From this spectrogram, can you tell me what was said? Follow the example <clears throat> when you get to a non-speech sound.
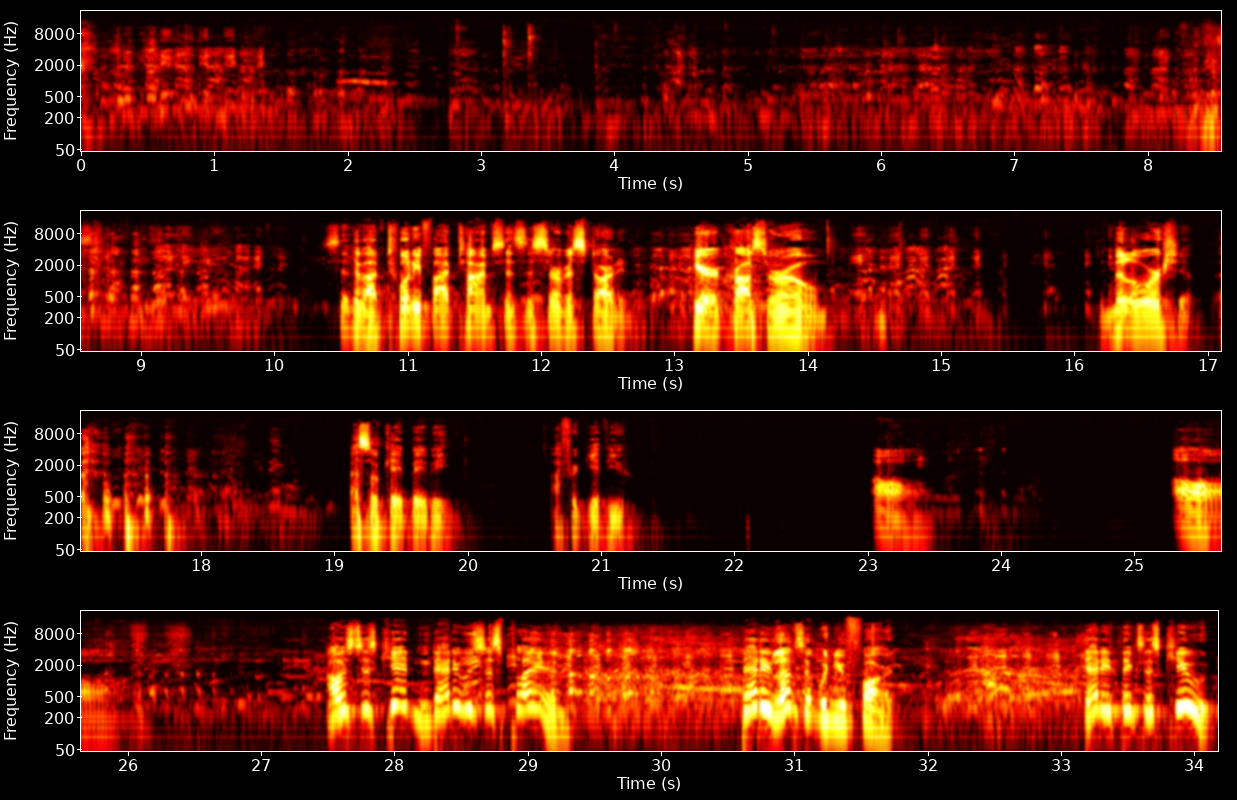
Said about 25 times since the service started here across the room. The middle of worship. <laughs> That's okay, baby. I forgive you. Oh. Oh. I was just kidding. Daddy was just playing. Daddy loves it when you fart. Daddy thinks it's cute.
